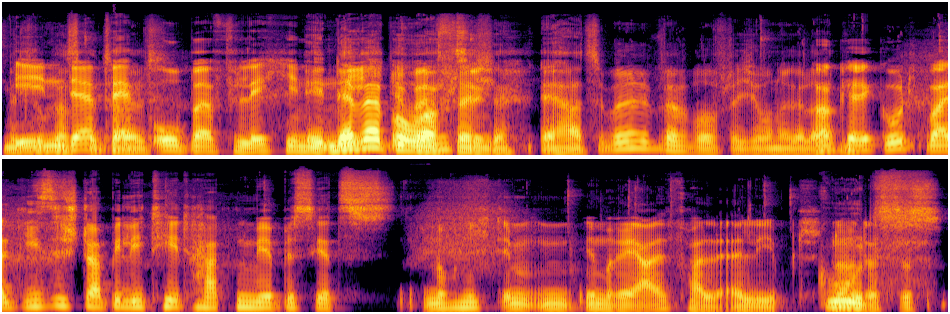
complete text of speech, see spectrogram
mit In der. Web-Oberfläche. In der Web-Oberfläche. Er hat es über die Web-Oberfläche runtergeladen. Okay, gut, weil diese Stabilität hatten wir bis jetzt noch nicht im, im Realfall erlebt. Ne? Gut. Das ist,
